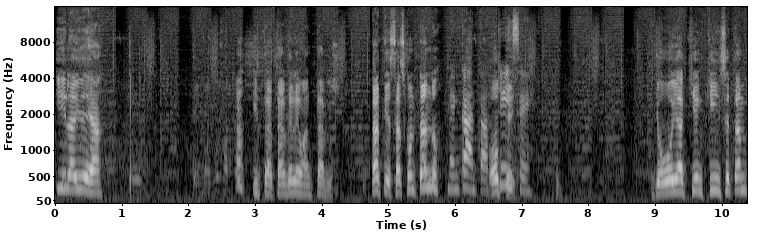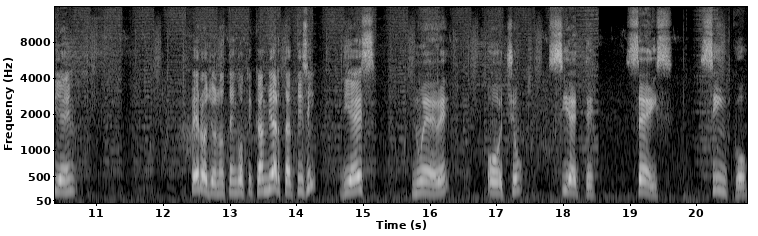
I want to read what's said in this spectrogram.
Y la idea y tratar de levantarlos. Tati, ¿estás contando? Me encanta. Ok. 15. Yo voy aquí en 15 también, pero yo no tengo que cambiar, Tati, sí. 10, 9, 8, 7, 6, 5,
